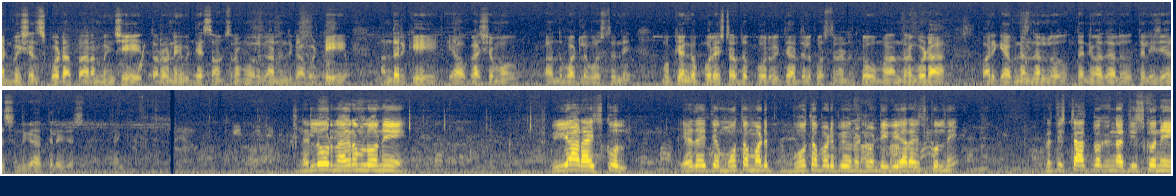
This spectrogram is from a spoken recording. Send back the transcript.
అడ్మిషన్స్ కూడా ప్రారంభించి త్వరలోనే విద్యా సంవత్సరం మొదలుగానుంది కాబట్టి అందరికీ ఈ అవకాశము అందుబాటులోకి వస్తుంది. ముఖ్యంగా పూరెస్ట్ ఆఫ్ ద పూర్ విద్యార్థులకు వస్తున్నందుకు మనందరం కూడా వారికి అభినందనలు ధన్యవాదాలు తెలియజేయాల్సిందిగా తెలియజేస్తున్నాం. థ్యాంక్ యూ నెల్లూరు నగరంలోని విఆర్ హై స్కూల్ ఏదైతే మూతమడి మూతపడిపోయి ఉన్నటువంటి విఆర్ఐ హై స్కూల్ని ప్రతిష్టాత్మకంగా తీసుకొని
